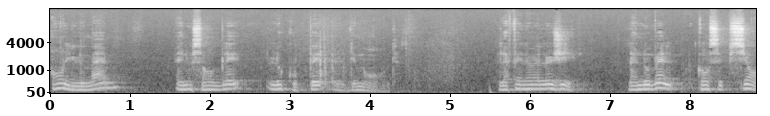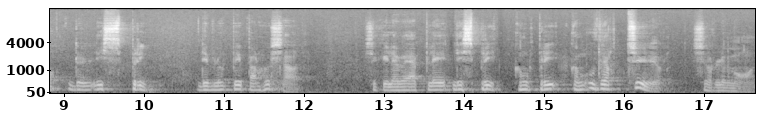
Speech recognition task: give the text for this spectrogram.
en lui-même et nous semblait le couper du monde. La phénoménologie, la nouvelle conception de l'esprit développée par Husserl, ce qu'il avait appelé l'esprit compris comme ouverture sur le monde,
